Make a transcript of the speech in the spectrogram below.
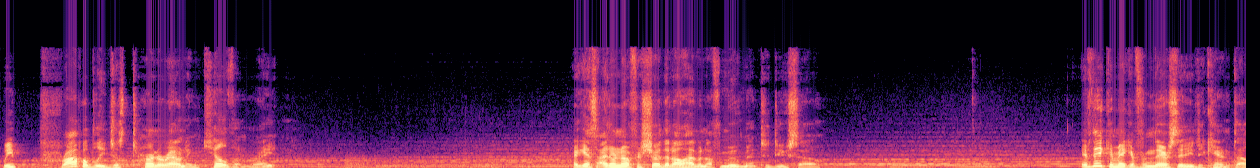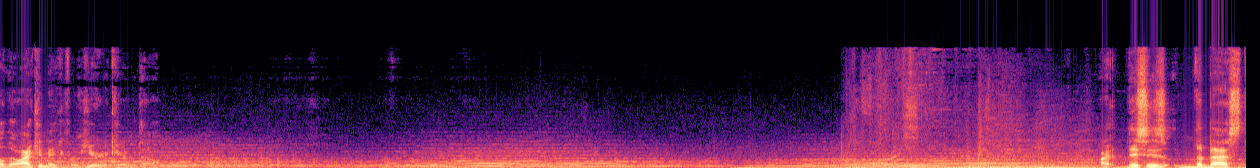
we probably just turn around and kill them, right? I guess I don't know for sure that I'll have enough movement to do so. If they can make it from their city to Cairn Thel, though, I can make it from here to Cairn Thel. Alright, this is the best,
